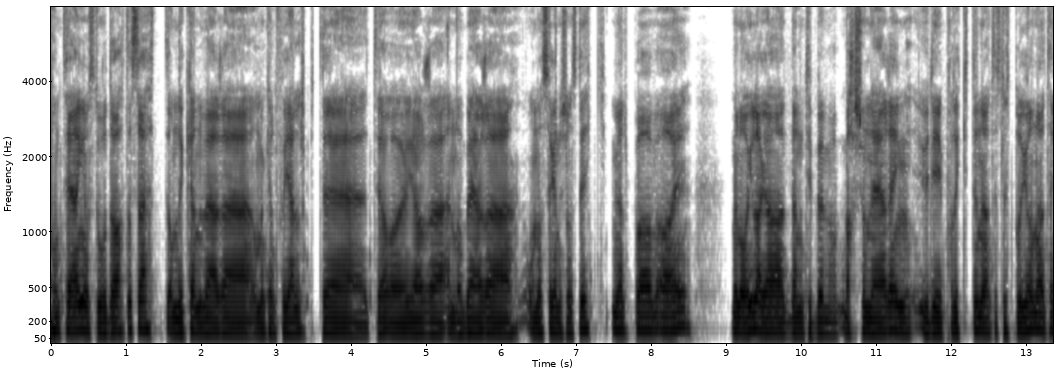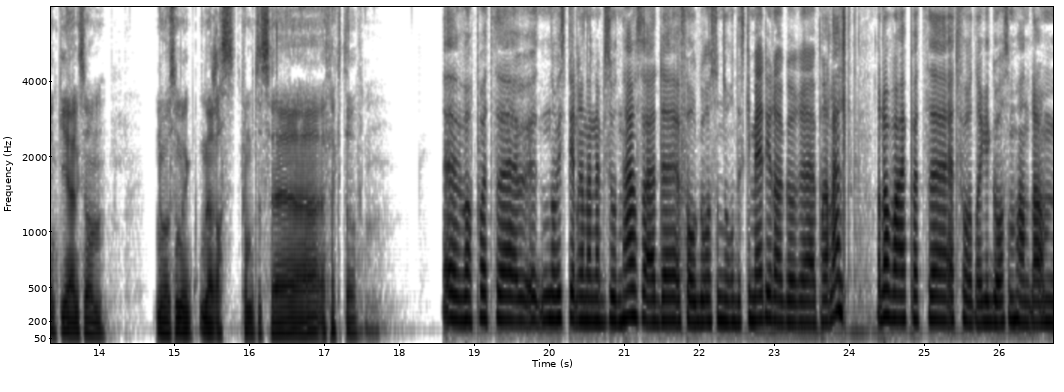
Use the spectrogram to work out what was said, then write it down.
håndtering av store datasett, om det kan være om man kan få hjelp til, til å gjøre enda bedre undersøkende journalistikk med hjelp av AI. Men òg lage denne type versjonering ut i produktene til sluttbrukerne, tenker jeg liksom noe som vi raskt kommer til å se effekter av. På et, eh, når vi spiller inn denne episoden her, så det foregår også nordiske mediedager eh, parallelt. Og da var jeg på et, eh, et foredrag i går som handla om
